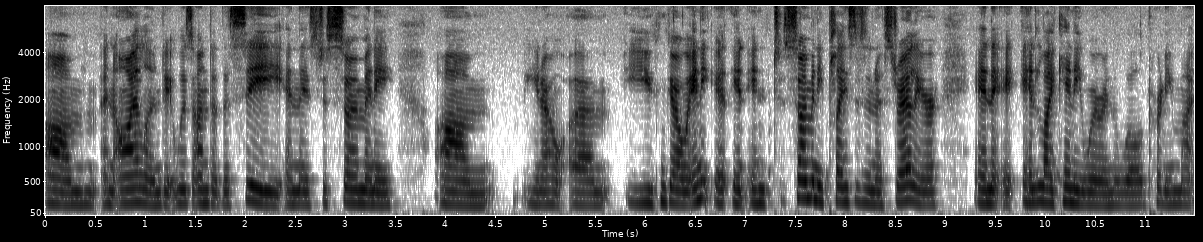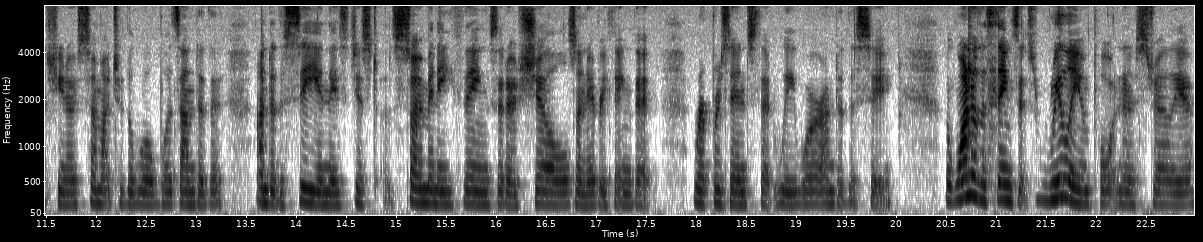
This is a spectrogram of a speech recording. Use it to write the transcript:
um, an island; it was under the sea, and there's just so many. Um, you know, um, you can go any in, into so many places in Australia, and, and like anywhere in the world, pretty much. You know, so much of the world was under the under the sea, and there's just so many things that are shells and everything that represents that we were under the sea. But one of the things that's really important in Australia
